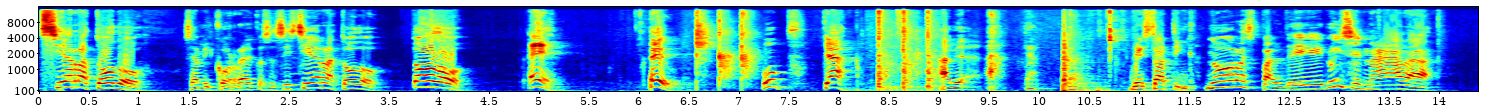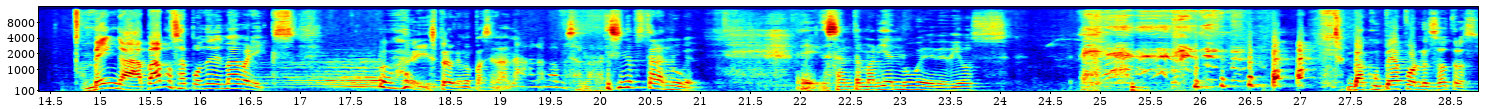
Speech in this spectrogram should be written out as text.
Cierra todo. O sea, mi correo, cosas así, cierra todo. Todo. ¡Eh! ¡Eh! ¡Uf! ¡Ya! A ver. Restarting. No respaldé, no hice nada. Venga, vamos a poner el Mavericks. Ay, espero que no pase nada. No, no va a pasar nada. Y si no, pues está la nube. Eh, Santa María, nube de Dios. Vacupea por nosotros.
